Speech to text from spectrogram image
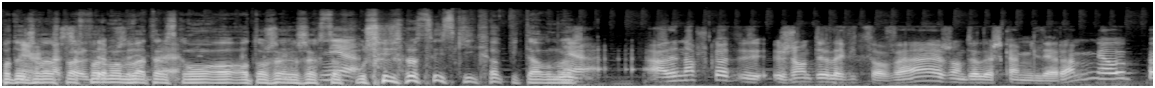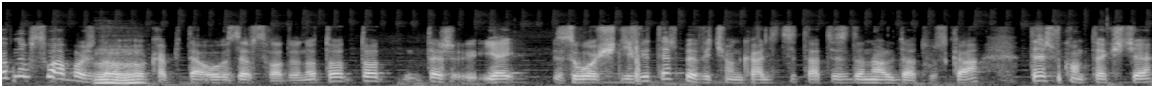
Podejrzewasz Platformę Obywatelską o, o, to, że, że chce wpuścić rosyjski kapitał na... Nie, ale na przykład y, rządy lewicowe, rządy Leszka Millera miały pewną słabość mm. do mhm. kapitału ze wschodu. No to, to też ja złośliwi też by wyciągali cytaty z Donalda Tuska, też w kontekście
